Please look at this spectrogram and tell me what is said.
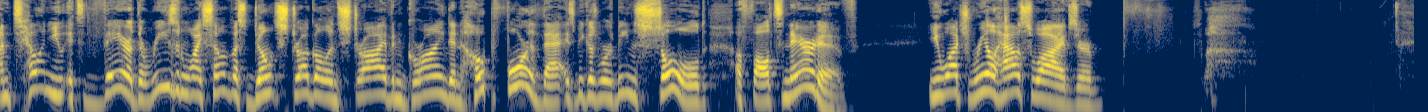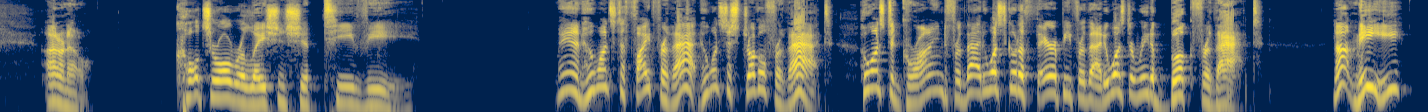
I'm telling you, it's there. The reason why some of us don't struggle and strive and grind and hope for that is because we're being sold a false narrative. You watch Real Housewives or, I don't know, cultural relationship TV. Man, who wants to fight for that? Who wants to struggle for that? Who wants to grind for that? Who wants to go to therapy for that? Who wants to read a book for that? Not me.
